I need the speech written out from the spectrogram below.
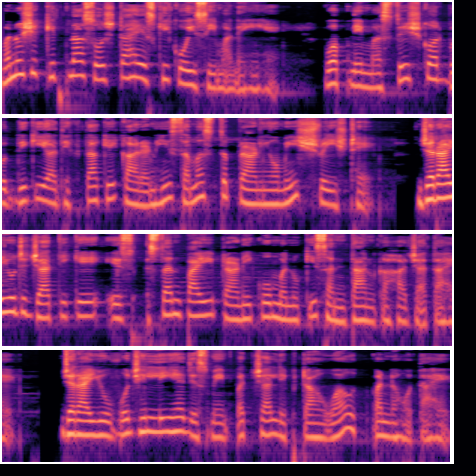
मनुष्य कितना सोचता है इसकी कोई सीमा नहीं है। वो अपने मस्तिष्क और बुद्धि की अधिकता के कारण ही समस्त प्राणियों में श्रेष्ठ है। जरायुज जाति के इस स्तनपाई प्राणी को मनु की संतान कहा जाता है। जरायु वो झिल्ली है जिसमें बच्चा लिपटा हुआ उत्पन्न होता है।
